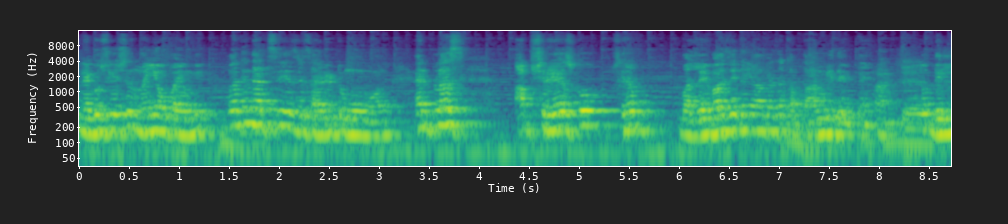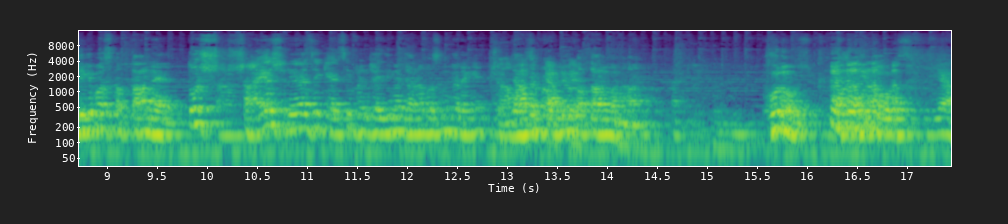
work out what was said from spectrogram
नेगोशिएशन नहीं हो पाई होंगी। I think that's he decided to move on and plus आप श्रेयस को सिर्फ़ बल्लेबाजी नहीं आप ऐसा कप्तान भी देखते हैं। हाँ। तो दिल्ली के पास कप्तान है तो शायद श्रेयस एक ऐसी फ्रेंचाइजी में जाना पसंद करेंगे जहाँ पे कप्तान बनना है। हु नोज़ या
